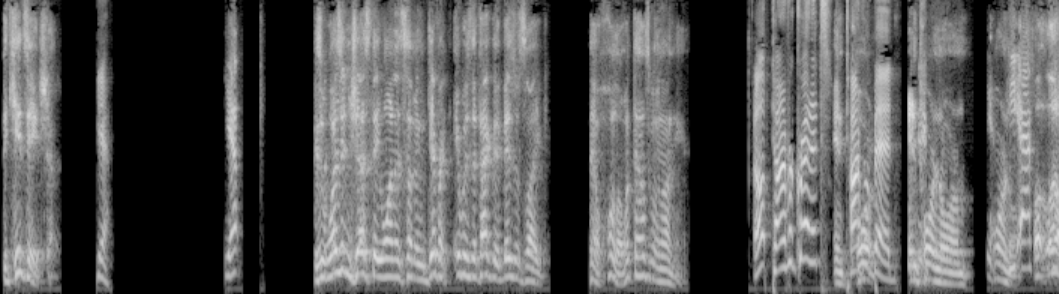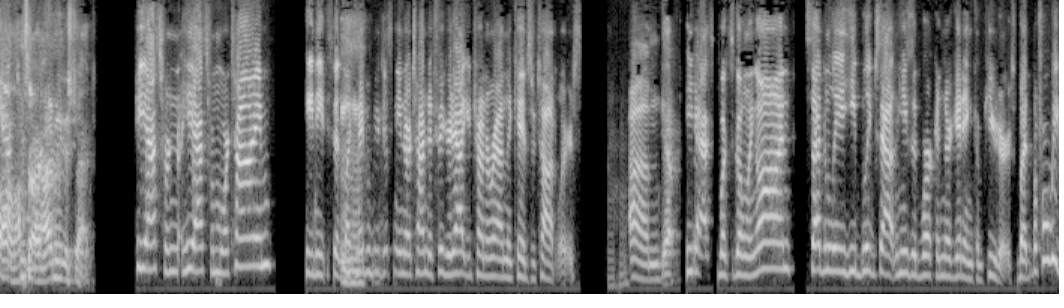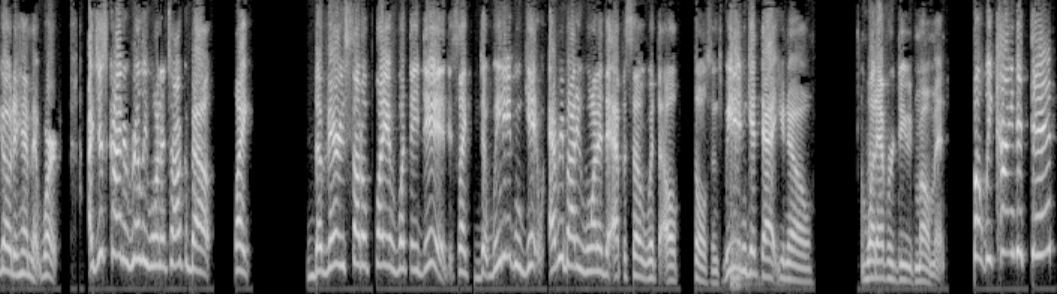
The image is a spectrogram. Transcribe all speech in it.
the kids aged up. Yeah. Yep. Because it wasn't just they wanted something different. It was the fact that Viz was like, no, hold on, what the hell's going on here? Oh, time for credits. And time for bed. And poor Norm. Yeah. Poor He asked- oh, he oh, asked I'm sorry, for- I'm being distracted. he asked for he asked for more time. He needs to like Mhm. maybe we just need more time to figure it out. You turn around, the kids are toddlers. Mhm. Um, Yep. he asks what's going on. Suddenly he bleeps out and he's at work and they're getting computers. But before we go to him at work, I just kind of really want to talk about like the very subtle play of what they did. It's like that we didn't get everybody wanted the episode with the old Olsens. We didn't get that, you know, whatever dude moment. But we kind of did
